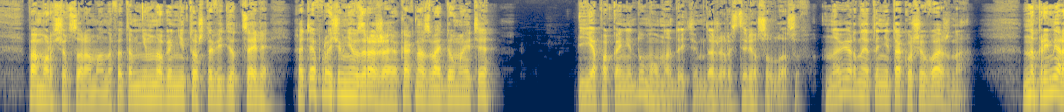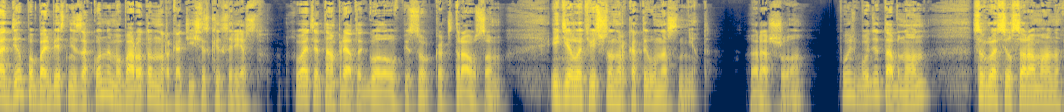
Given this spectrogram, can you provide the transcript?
— поморщился Романов. «Это немного не то, что ведет цели. Хотя, впрочем, не возражаю. Как назвать, думаете?» «Я пока не думал над этим», — даже растерялся Власов. «Наверное, это не так уж и важно. Например, отдел по борьбе с незаконным оборотом наркотических средств. Хватит нам прятать голову в песок, как страусом, и делать вид, что наркоты у нас нет. Хорошо. Пусть будет Обнон, согласился Романов.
